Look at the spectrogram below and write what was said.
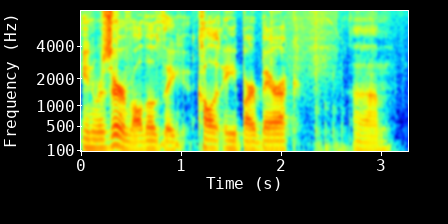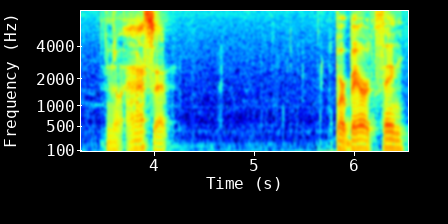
in reserve, although they call it a barbaric, um, you know, asset, barbaric thing.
